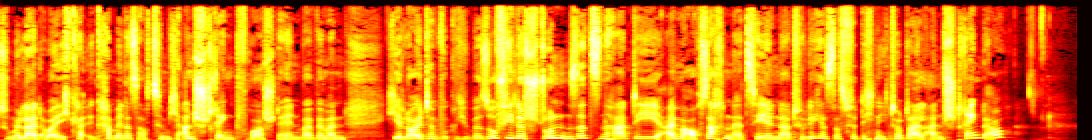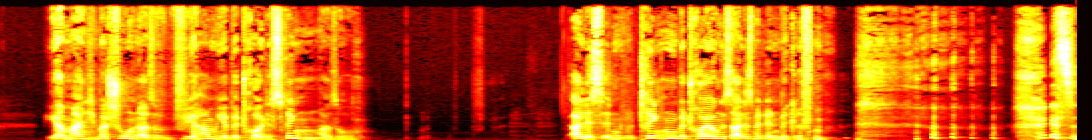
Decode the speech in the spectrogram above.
tut mir leid, aber ich kann, kann, mir das auch ziemlich anstrengend vorstellen, weil wenn man hier Leute wirklich über so viele Stunden sitzen hat, die einem auch Sachen erzählen natürlich, ist das für dich nicht total anstrengend auch? Ja, manchmal schon. Also wir haben hier betreutes Trinken, also alles. In Trinken, Betreuung ist alles mit inbegriffen. Jetzt,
